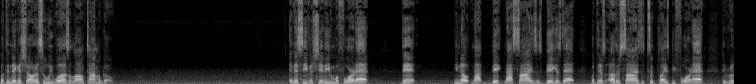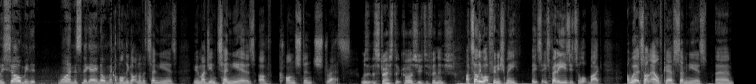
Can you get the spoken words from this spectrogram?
But the nigga showed us who he was a long time ago. And it's even shit even before that that you know, not big, not signs as big as that, but there's other signs that took place before that that really showed me that one, this nigga ain't no man. I've only got another 10 years. You imagine 10 years of constant stress. Was it the stress that caused you to finish? I'll tell you what finished me. It's, it's very easy to look back. I worked on healthcare for seven years. Um,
